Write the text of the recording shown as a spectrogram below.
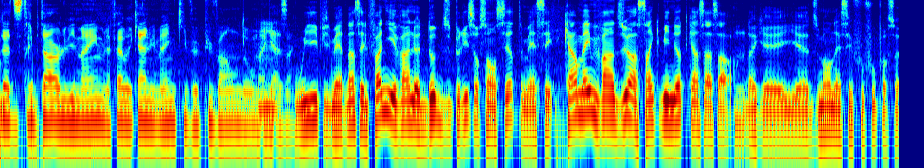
le distributeur lui-même, le fabricant lui-même qui veut plus vendre au magasin. Oui, puis maintenant, c'est le fun. Il vend le double du prix sur son site, mais c'est quand même vendu en 5 minutes quand ça sort. Mm. Donc, euh, il y a du monde assez foufou pour ça.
